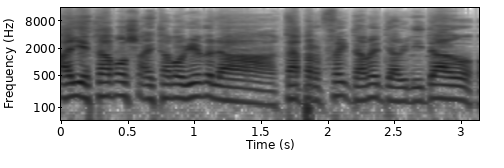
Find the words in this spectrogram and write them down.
Ahí estamos, ahí estamos viendo, la, está perfectamente habilitado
